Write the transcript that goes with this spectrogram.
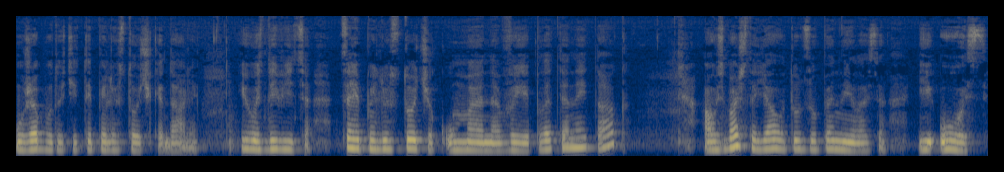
вже будуть йти пелюсточки далі. І ось дивіться, цей пелюсточок у мене виплетений, так? А ось бачите, я отут зупинилася. І ось,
